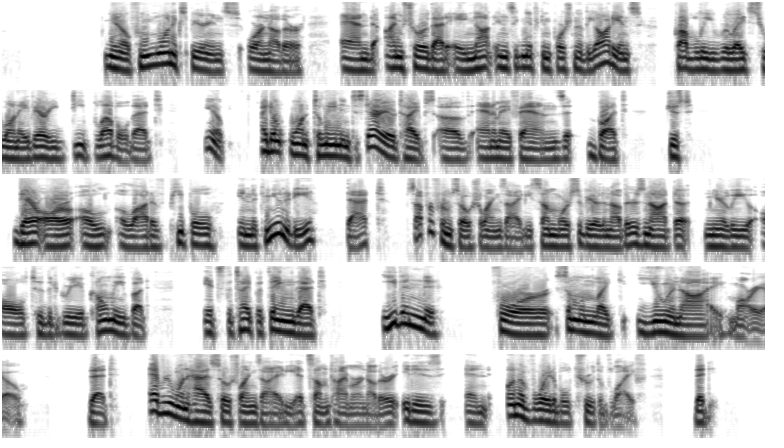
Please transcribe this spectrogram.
you know, from one experience or another. And I'm sure that a not insignificant portion of the audience probably relates to on a very deep level that, you know, I don't want to lean into stereotypes of anime fans, but just there are a, a lot of people in the community that suffer from social anxiety, some more severe than others, not uh, nearly all to the degree of Komi, but it's the type of thing that even for someone like you and I, Mario, that everyone has social anxiety at some time or another. It is an unavoidable truth of life that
